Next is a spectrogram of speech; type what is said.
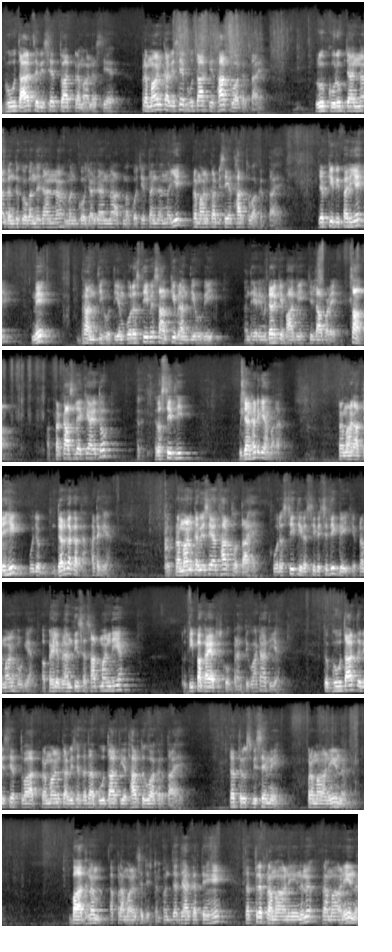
भूतार्थ विषयत्वाद प्रमाण से प्रमाण का विषय भूतार्थ यथार्थ हुआ करता है। रूप को रूप जानना, गंध को गंध जानना, मन को जड़ जानना, आत्मा को चेतन जानना, ये प्रमाण का विषय यथार्थ हुआ करता है। जबकि विपर्य में भ्रांति होती है। हमको रस्ती में सांप की भ्रांति हो गई। अंधेरे में डर के भागे, चिल्ला पड़े, सांप। अब प्रकाश लेके आए तो रस्सी थी। ज्ञान हट गया हमारा। प्रमाण आते ही वो जो डर लगा था, हट गया। तो प्रमाण का विषय यथार्थ होता है। वो रस्सी थी, रस्सी रस्सी दिख गई, ये प्रमाण हो गया। और पहले भ्रांति से सांप मान लिया तो दीपक आया तो उसको भ्रांति को हटा दिया। तो भूतार्थ विषयत्वाद प्रमाण का विषय सदा भूतार्थ यथार्थ हुआ करता है। तत्र उस विषय में प्रमाणेन बाधनम, अप्रमाण से दृष्टम। अध्याय करते हैं, तत्र प्रमाणेन प्रमाणेन।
